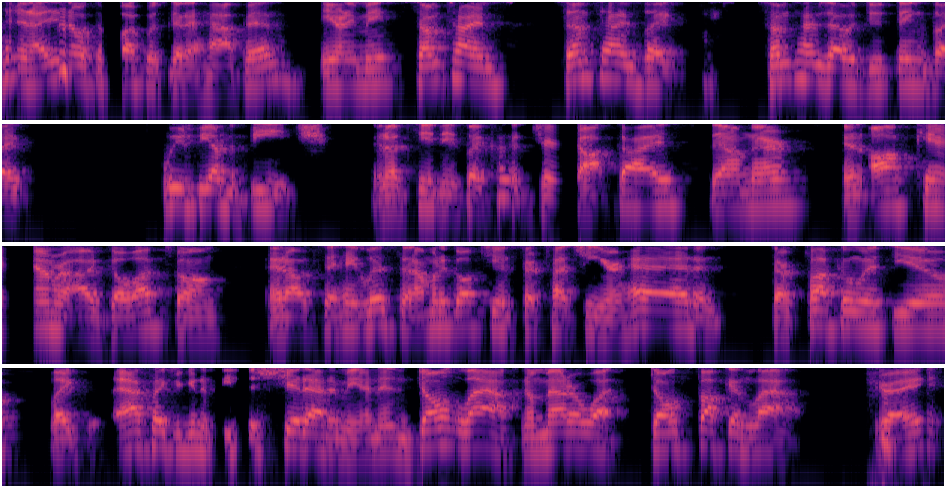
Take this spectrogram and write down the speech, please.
And I didn't know what the fuck was gonna happen. You know what I mean? Sometimes, sometimes like sometimes I would do things like we'd be on the beach and I'd see these like kind of jock guys down there. And off camera, I'd go up to them and I would say, Hey, listen, I'm going to go up to you and start touching your head and start fucking with you. Like, act like you're going to beat the shit out of me. And then don't laugh no matter what. Don't fucking laugh. Right.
